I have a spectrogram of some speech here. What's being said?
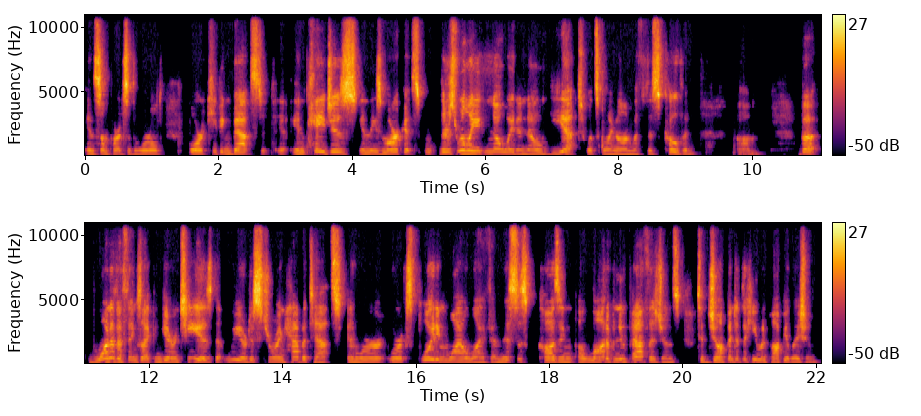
in some parts of the world, or keeping bats in cages in these markets. There's really no way to know yet what's going on with this COVID. Um, but one of the things I can guarantee is that we are destroying habitats and we're, we're exploiting wildlife. And this is causing a lot of new pathogens to jump into the human population.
